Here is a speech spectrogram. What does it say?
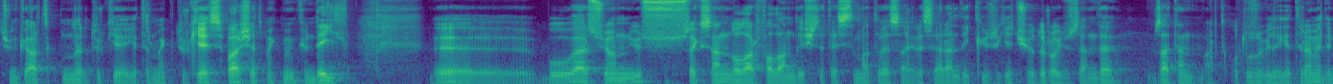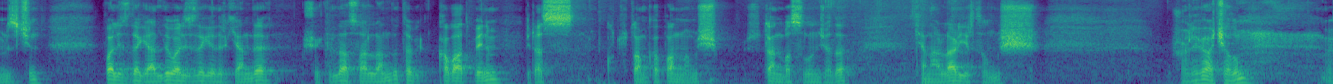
Çünkü artık bunları Türkiye'ye getirmek, Türkiye'ye sipariş etmek mümkün değil. Ee, bu versiyon 180 dolar falandı işte teslimatı vesairesi herhalde 200'ü geçiyordur. O yüzden de zaten artık 30'u bile getiremediğimiz için valizde geldi. Valizde gelirken de bu şekilde hasarlandı. Tabii kabahat benim. Biraz kutu tam kapanmamış. Üstten basılınca da kenarlar yırtılmış. Şöyle bir açalım. Ee,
